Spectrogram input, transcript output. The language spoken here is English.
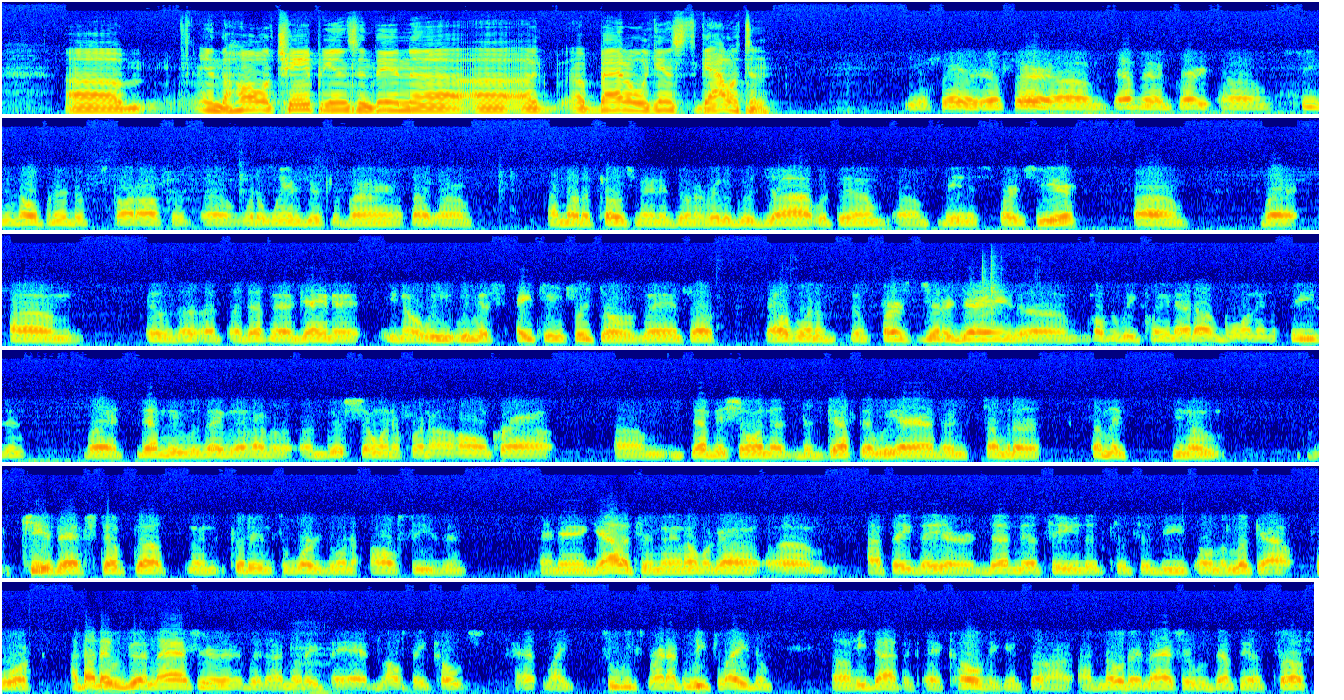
um, in the Hall of Champions, and then uh, a, a, battle against Gallatin. Yes, sir. Yes, sir. Um, definitely a great um, season opener to start off with, uh, with a win against La Vergne. I, um, I know the coach man is doing a really good job with them, um, being his first year. Um, but um, it was a, a, definitely a game that you know we we missed 18 free throws, man. So that was one of the first Jenner games. Um, hopefully we clean that up going in the season, but definitely was able to have a, a good showing in front of our home crowd. Um, definitely showing the, the depth that we have and some of the some of the you know kids that have stepped up and put in some work during the off season. And then Gallatin, man, oh my God, um, I think they are definitely a team to, to, to be on the lookout for. I thought they was good last year, but I know they, they had lost their coach like two weeks right after we played them. Uh, he died at COVID, and so I, I know that last year was definitely a tough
